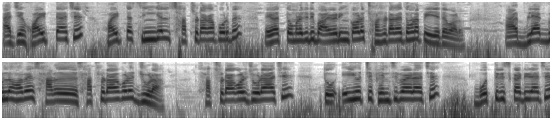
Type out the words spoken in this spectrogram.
আর যে হোয়াইটটা আছে হোয়াইটটা সিঙ্গেল সাতশো টাকা পড়বে। এবার তোমরা যদি বার্গেনিং করো, ছশো টাকায় তোমরা পেয়ে যেতে পারো। আর ব্ল্যাকগুলো হবে সাড়ে সাতশো টাকা করে জোড়া। সাতশো টাকা করে জোড়া আছে। তো এই হচ্ছে ফেন্সি পায়রা আছে, বত্রিশ কাটির আছে,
